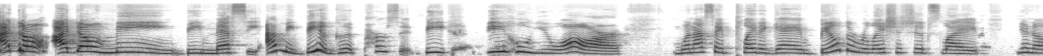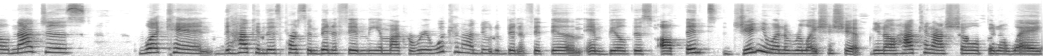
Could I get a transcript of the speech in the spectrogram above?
I don't I don't mean be messy. I mean be a good person. Be yeah. be who you are when I say play the game, build the relationships like, you know, not just what can how can this person benefit me in my career? What can i do to benefit them and build this authentic genuine relationship? You know how can i show up in a way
